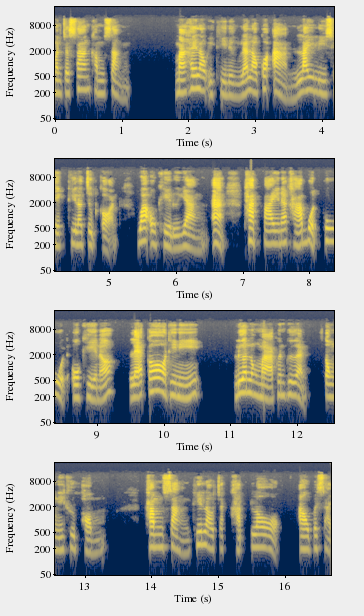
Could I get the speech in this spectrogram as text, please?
มันจะสร้างคำสั่ง มาให้เราอีกทีหนึ่งและเราก็อ่านไล่รีเช็คทีละจุดก่อนว่าโอเคหรือยังอะถัดไปนะคะบทพูดโอเคเนาะและก็ทีนี้เลื่อนลงมาเพื่อนๆ ตรงนี้คือพร้อมคำสั่งที่เราจะคัดลอกเอาไปใส่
